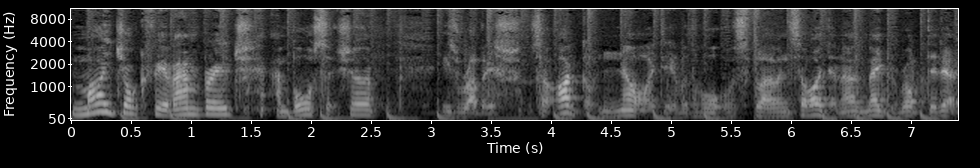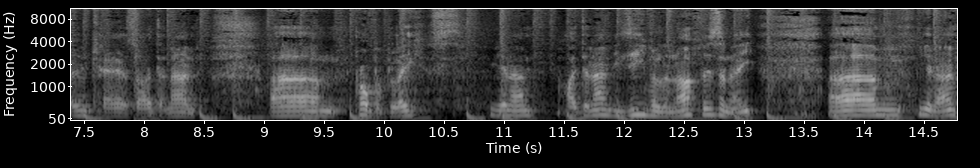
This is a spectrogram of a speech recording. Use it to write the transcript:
my geography of Ambridge and Borsetshire is rubbish, so I've got no idea where the water was flowing, so I don't know. Maybe Rob did it, who cares? I don't know. Um, probably, you know, I don't know. He's evil enough, isn't he? Um, you know,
